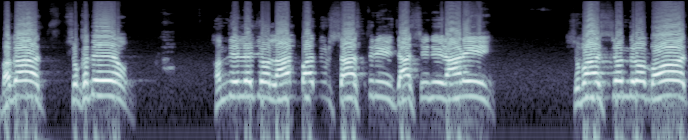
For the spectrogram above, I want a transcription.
ભગત સુખદેવ. સમજી લેજો, લાલ બહાદુર શાસ્ત્રી, ઝાંસીની રાણી, સુભાષચંદ્ર બોઝ,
